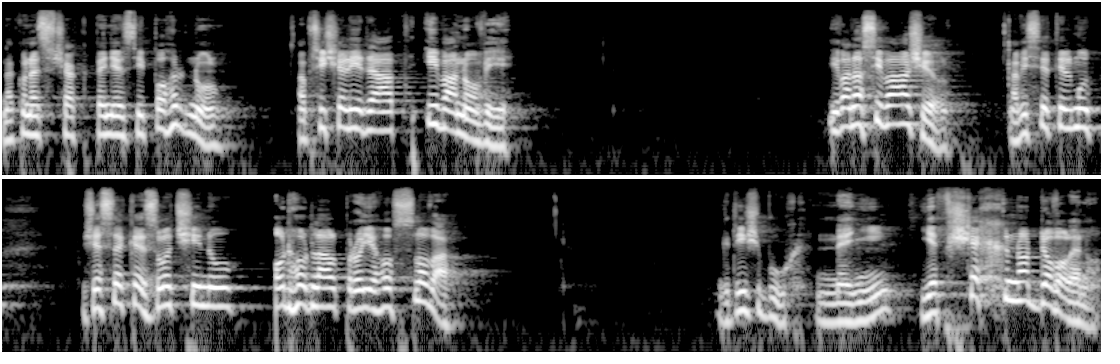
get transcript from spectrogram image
Nakonec však penězi pohrdnul a přišel je dát Ivanovi. Ivana si vážil a vysvětlil mu, že se ke zločinu odhodlal pro jeho slova. Když Bůh není, je všechno dovoleno.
